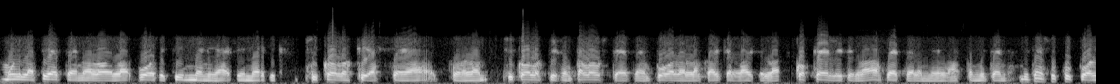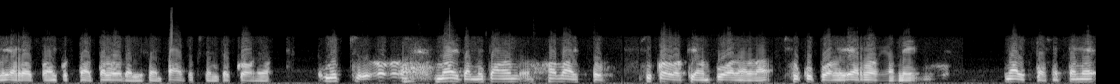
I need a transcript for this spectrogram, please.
muilla tieteenaloilla vuosikymmeniä esimerkiksi psykologiassa ja tuolla psykologisen taloustieteen puolella kaikenlaisilla kokeellisilla asetelmilla, että miten, miten sukupuolierot vaikuttaa taloudelliseen päätöksentekoon. Ja nyt näitä, mitä on havaittu psykologian puolella sukupuolieroja, niin näyttäisi, että ne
